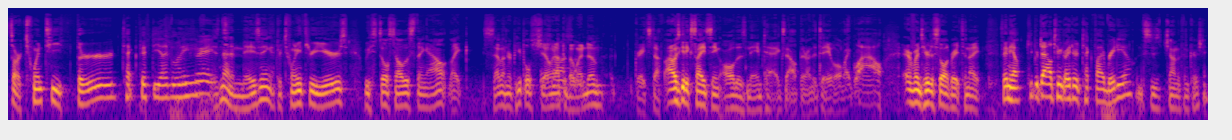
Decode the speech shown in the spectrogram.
It's our 23rd Tech 50, I believe. 23. Isn't that amazing? After 23 years, we still sell this thing out. Like 700 people showing up at the window. Great stuff. I always get excited seeing all those name tags out there on the table. I'm like, wow, everyone's here to celebrate tonight. So anyhow, keep your dial tuned right here at Tech Vibe Radio. This is Jonathan Kersting.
